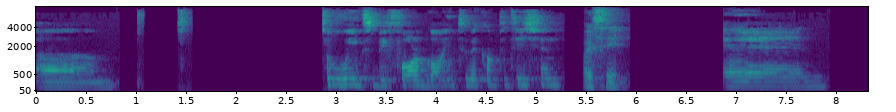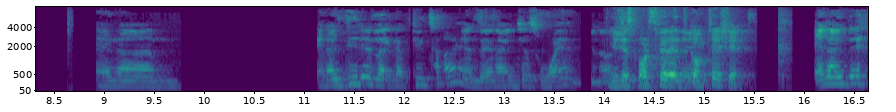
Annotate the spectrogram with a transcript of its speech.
um, two weeks before going to the competition I see. and and um and I did it like a few times and then I just went you know You just participated in the competition. And I did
